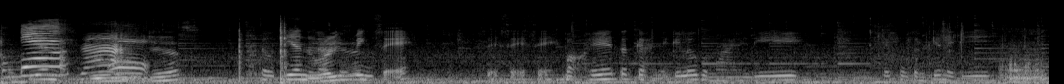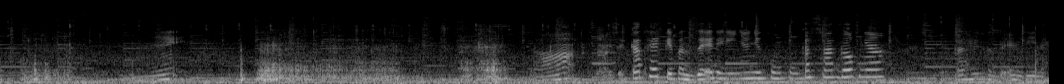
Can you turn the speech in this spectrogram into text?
Đầu tiên bỏ ra Yes. đầu tiên là chúng mình sẽ sẽ sẽ sẽ bỏ hết tất cả những cái lớp ở ngoài này đi. Cái không cần thiết này đi. Đấy. đó Mình sẽ cắt hết cái phần rễ này đi nhá nhưng không không cắt sát gốc nhá. Cắt hết phần rễ này đi này.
